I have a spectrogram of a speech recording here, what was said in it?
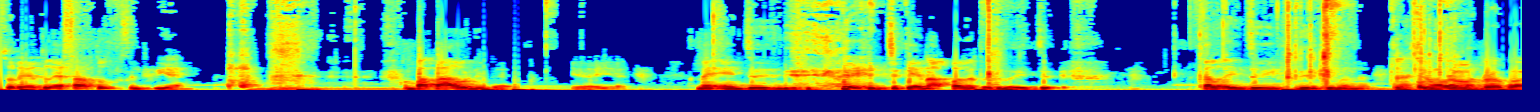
Surya itu S1 kesendirian. Empat tahun udah ya ya nah enjoy sendiri enjoy enak banget tuh enjoy kalau enjoy sendiri gimana? Udah jomblo berapa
